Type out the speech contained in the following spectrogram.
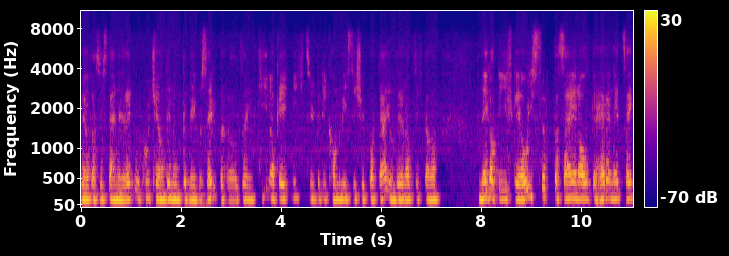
Ja, das ist eine Retourkutsche an den Unternehmer selber. Also in China geht nichts über die kommunistische Partei und er hat sich da negativ geäußert, das seien alte Herren etc.,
